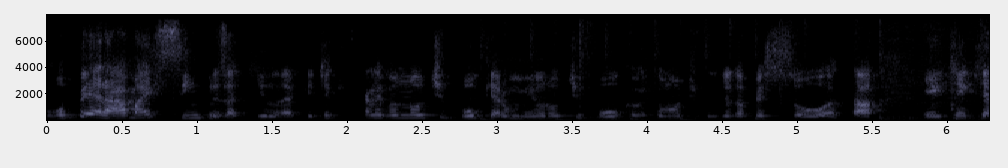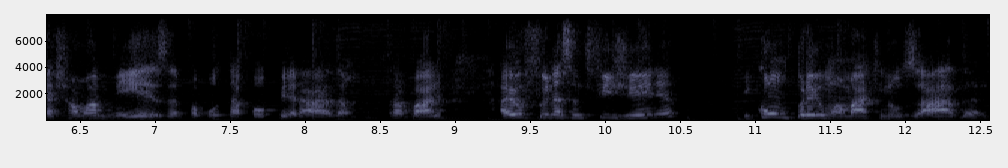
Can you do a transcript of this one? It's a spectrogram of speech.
operar mais simples aquilo, né? Porque tinha que ficar levando notebook, era o meu notebook, eu o notebook de outra pessoa, tá? E aí tinha que achar uma mesa para botar para operar, dar um trabalho. Aí eu fui na Santa Figênia e comprei uma máquina usada,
